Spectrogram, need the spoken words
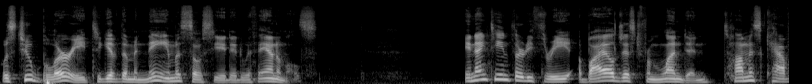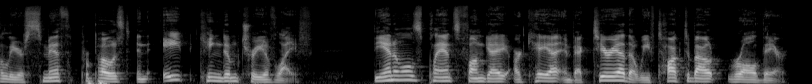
was too blurry to give them a name associated with animals. In 1933, a biologist from London, Thomas Cavalier Smith, proposed an eight kingdom tree of life. The animals, plants, fungi, archaea, and bacteria that we've talked about were all there.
